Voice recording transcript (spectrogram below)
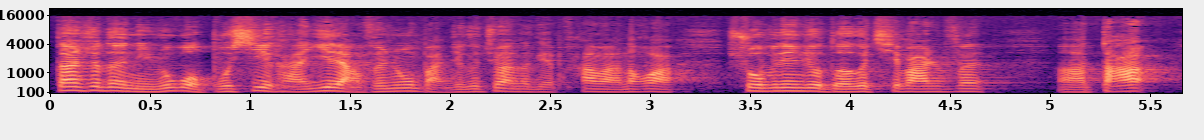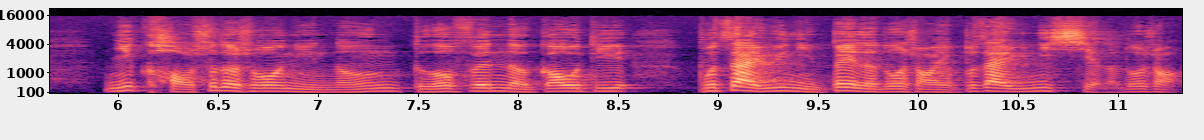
但是呢，你如果不细看，一两分钟把这个卷子给判完的话，说不定就得个七八十分啊。答你考试的时候，你能得分的高低，不在于你背了多少，也不在于你写了多少，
